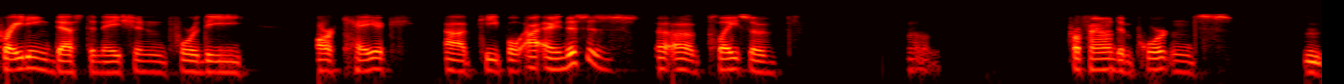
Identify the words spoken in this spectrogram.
trading destination for the archaic uh, people. I, I, mean, this is a, a place of um, profound importance mm.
